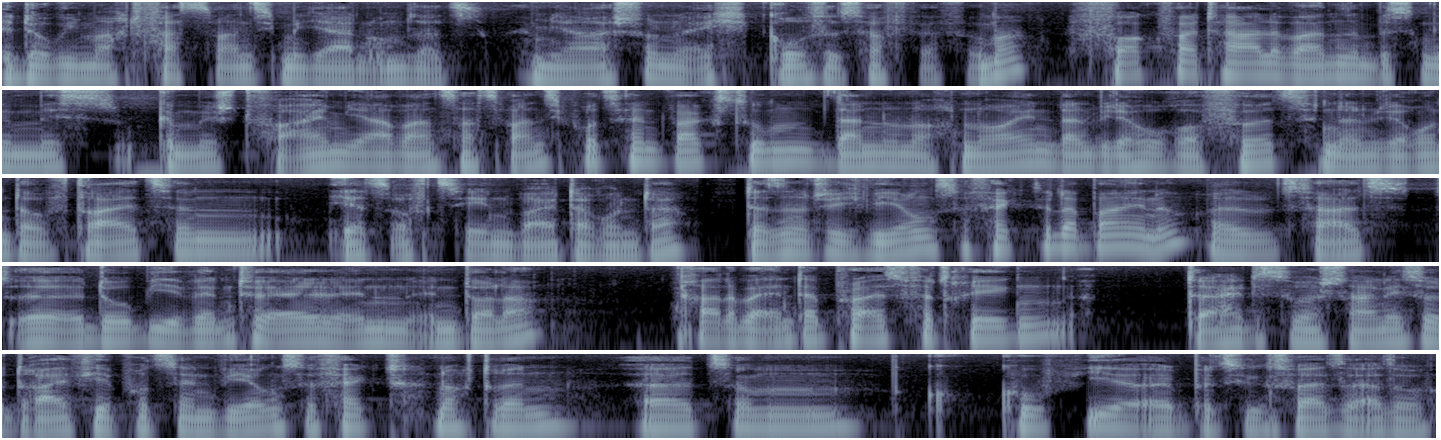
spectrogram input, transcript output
Adobe macht fast 20 Milliarden Umsatz. Im Jahr schon eine echt große Softwarefirma. Vor Quartale waren sie ein bisschen gemischt. gemischt. Vor einem Jahr waren es noch 20% Wachstum, dann nur noch 9, dann wieder hoch auf 14, dann wieder runter auf 13, jetzt auf 10 weiter runter. Da sind natürlich Währungseffekte dabei, ne? weil du zahlst äh, Adobe eventuell in, in Dollar, gerade bei Enterprise-Verträgen. Da hättest du wahrscheinlich so 3-4% Währungseffekt noch drin äh, zum Q4, äh, beziehungsweise also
